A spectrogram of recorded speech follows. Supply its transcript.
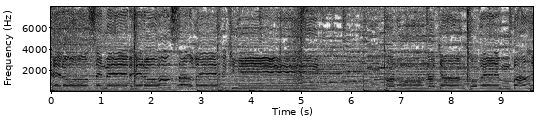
Հերոս են մեր հերոս աղերքի Հանունը կյանքով եմ պահելու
